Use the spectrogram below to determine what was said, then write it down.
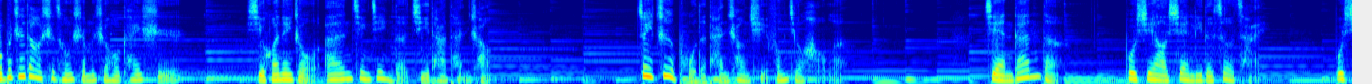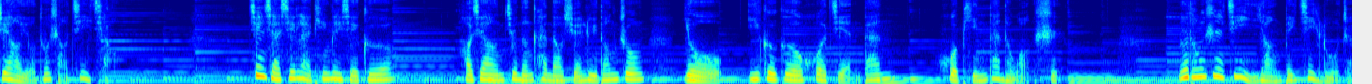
我不知道是从什么时候开始，喜欢那种安安静静的吉他弹唱，最质朴的弹唱曲风就好了。简单的，不需要绚丽的色彩，不需要有多少技巧。静下心来听那些歌，好像就能看到旋律当中有一个个或简单或平淡的往事，如同日记一样被记录着，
